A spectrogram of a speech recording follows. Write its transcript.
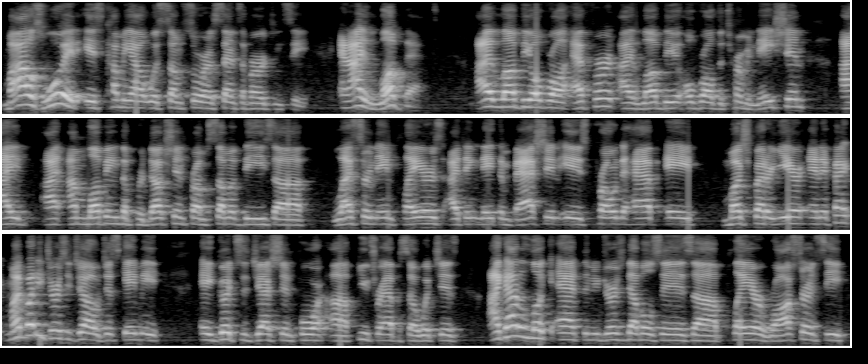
Miles Wood is coming out with some sort of sense of urgency. And I love that. I love the overall effort. I love the overall determination. I, I am loving the production from some of these uh, lesser named players. I think Nathan Bastian is prone to have a much better year. And in fact, my buddy Jersey Joe just gave me a good suggestion for a future episode, which is I got to look at the New Jersey Devils' uh, player roster and see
